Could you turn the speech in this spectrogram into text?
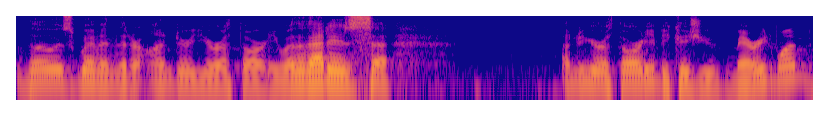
those women that are under your authority. Whether that is uh, under your authority because you've married one,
